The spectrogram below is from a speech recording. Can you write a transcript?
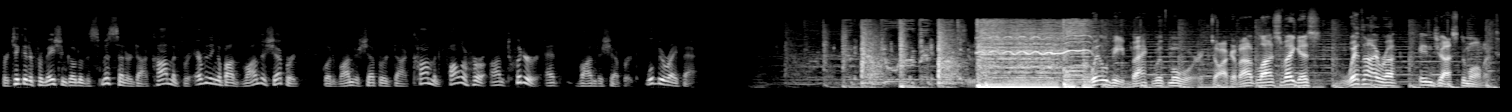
For ticket information, go to thesmithcenter.com. And for everything about Vonda Shepard, go to vondashepard.com and follow her on Twitter at Vonda Shepard. We'll be right back. We'll be back with more Talk About Las Vegas with Ira in just a moment.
